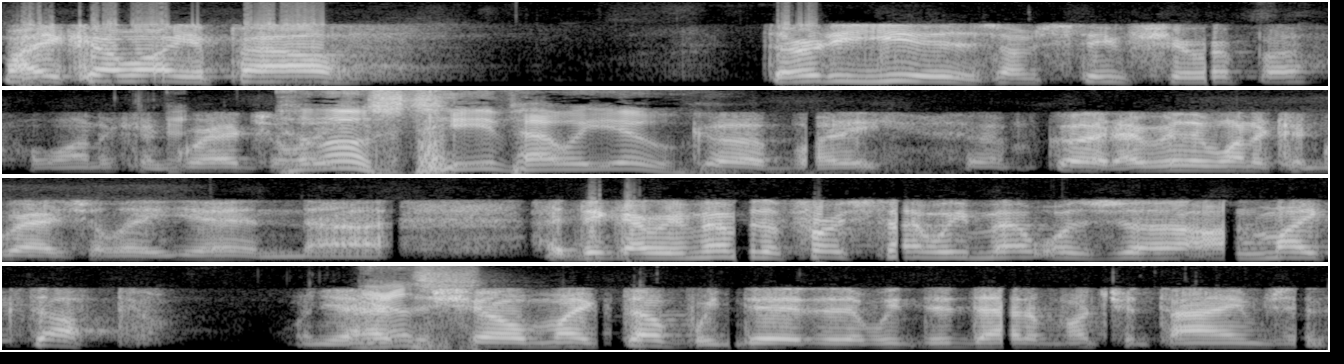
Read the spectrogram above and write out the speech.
Mike, how are you, pal? 30 years. I'm Steve Schirripa. I want to congratulate Hello, Steve. How are you? Good, buddy. I'm good. I really want to congratulate you. And uh, I think I remember the first time we met was uh, on Mic'd Up. When you had Yes. the show Mic'd Up, we did uh, we did that a bunch of times, and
